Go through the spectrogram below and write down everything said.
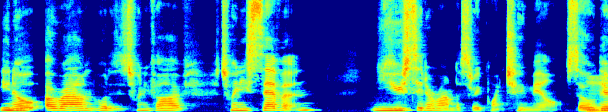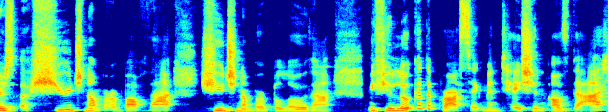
you know around what is it 25, 27, You sit around the three point two mil. So Mm. there's a huge number above that, huge number below that. If you look at the price segmentation of that,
